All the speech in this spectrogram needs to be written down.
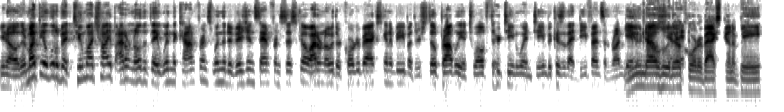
you know, there might be a little bit too much hype. I don't know that they win the conference, win the division, San Francisco. I don't know who their quarterback's going to be, but they're still probably a 12 13 win team because of that defense and run game. You know who Shanahan. their quarterback's going to be.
